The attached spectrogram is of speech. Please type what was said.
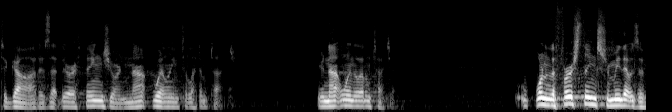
to God is that there are things you are not willing to let Him touch. You're not willing to let Him touch it. One of the first things for me that was a,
